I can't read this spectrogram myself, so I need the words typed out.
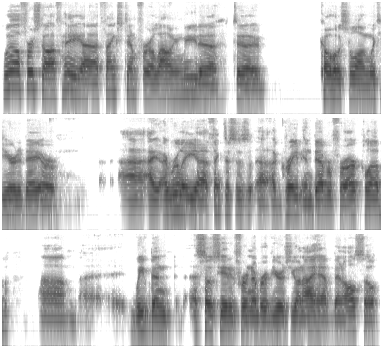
Well, first off, hey, uh, thanks Tim for allowing me to to co-host along with you here today. Or I, I, really uh, think this is a, great endeavor for our club. Um, uh, we've been associated for a number of years. You and I have been also.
